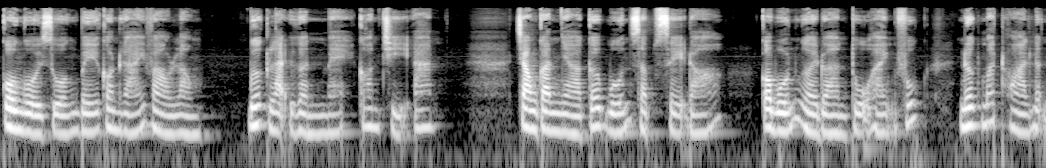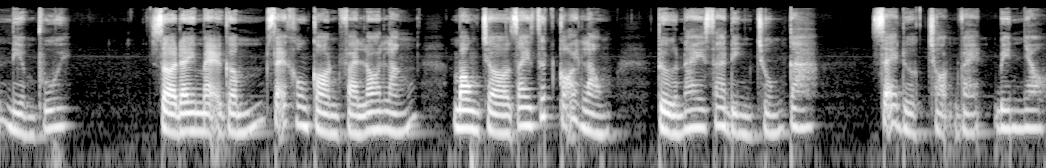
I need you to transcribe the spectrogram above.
Cô ngồi xuống bế con gái vào lòng Bước lại gần mẹ con chị An. Trong căn nhà cấp 4 sập sệ đó, có bốn người đoàn tụ hạnh phúc, nước mắt hòa lẫn niềm vui. Giờ đây mẹ gấm sẽ không còn phải lo lắng, mong chờ dây dứt cõi lòng. Từ nay gia đình chúng ta sẽ được trọn vẹn bên nhau.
